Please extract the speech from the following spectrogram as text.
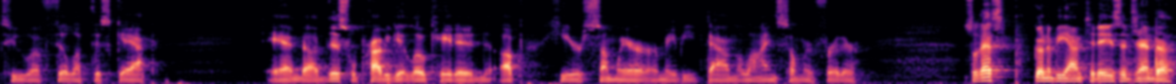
to uh, fill up this gap. And uh, this will probably get located up here somewhere or maybe down the line somewhere further. So that's going to be on today's agenda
